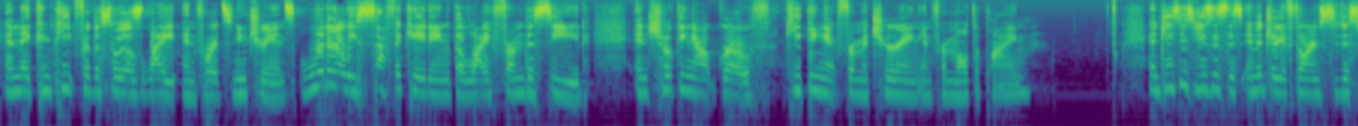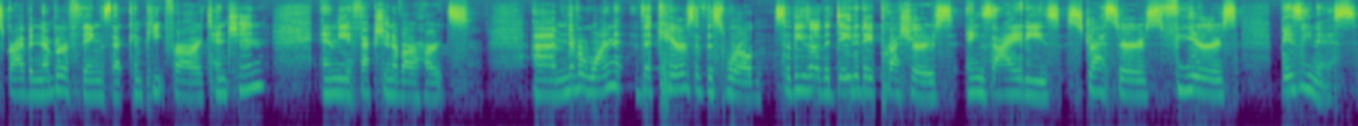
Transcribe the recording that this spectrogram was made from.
and they compete for the soil's light and for its nutrients literally suffocating the life from the seed and choking out growth keeping it from maturing and from multiplying and Jesus uses this imagery of thorns to describe a number of things that compete for our attention and the affection of our hearts. Um, number one, the cares of this world. So these are the day to day pressures, anxieties, stressors, fears, busyness.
